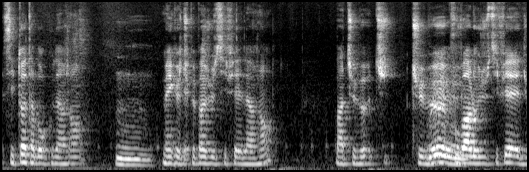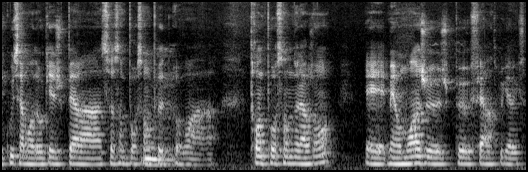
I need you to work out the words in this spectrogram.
si toi, tu as beaucoup d'argent Hmm. mais que Ok. tu peux pas justifier l'argent, bah tu veux, tu, tu veux Oui, oui, pouvoir le justifier et du coup ça demande ok je perds à 60% peut Mhm. ou à 30% de l'argent et mais au moins je, je peux faire un truc avec ça.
